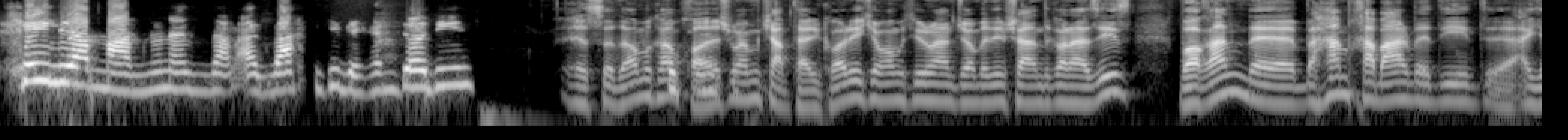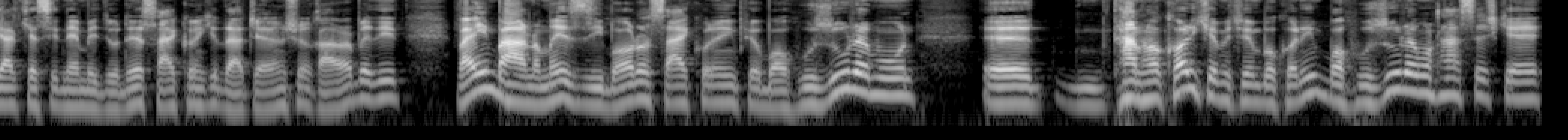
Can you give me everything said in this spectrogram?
خیلی هم ممنون عزیزم از وقتی که به هم دادین. صدا می‌کنم خواهش می‌کنم. کمتری کاریه که ما می‌تونیم انجام بدیم. شنوندگان عزیز واقعا به هم خبر بدید. اگر کسی نمی‌دونه سعی کنید که در جریانشون قرار بدید. و این برنامه زیبا رو سعی کنیم که با حضورمون تنها کاری که می‌تونیم بکنیم با حضورمون هستش که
